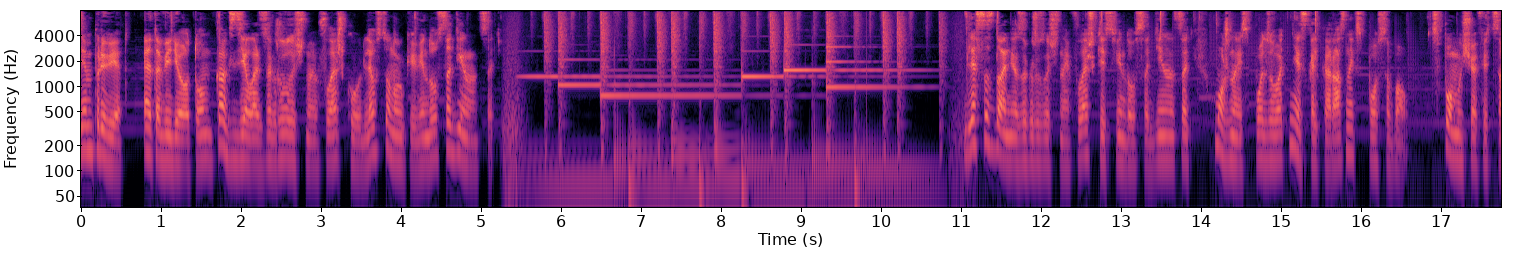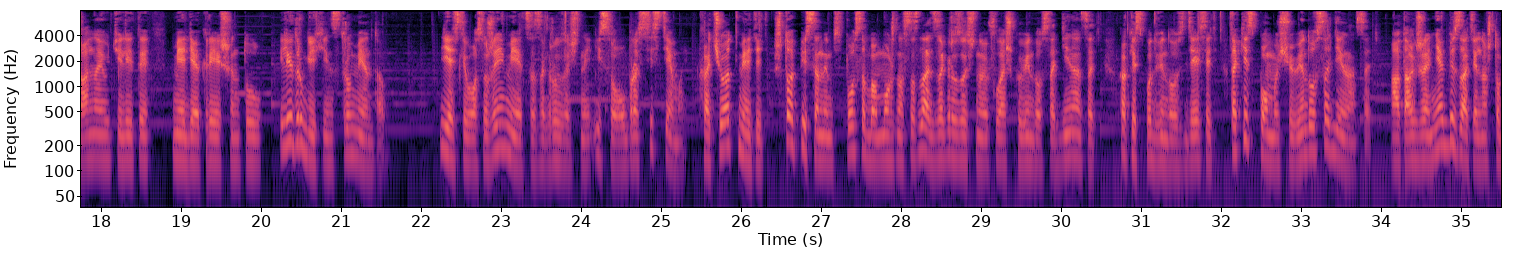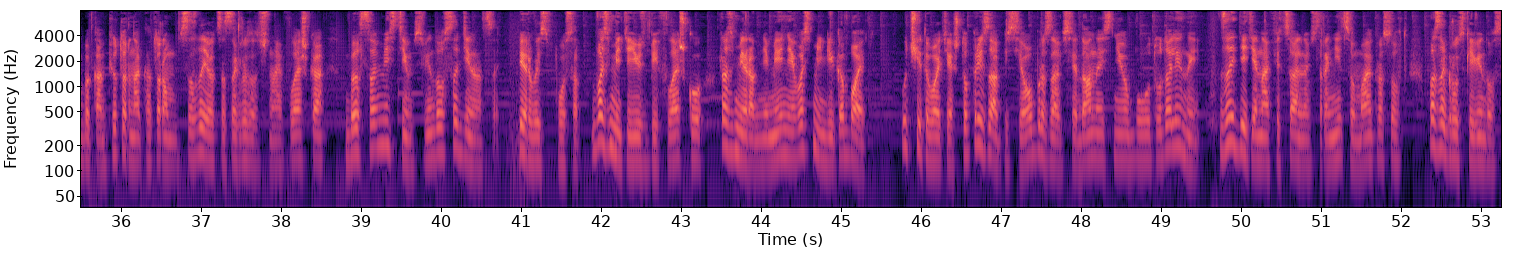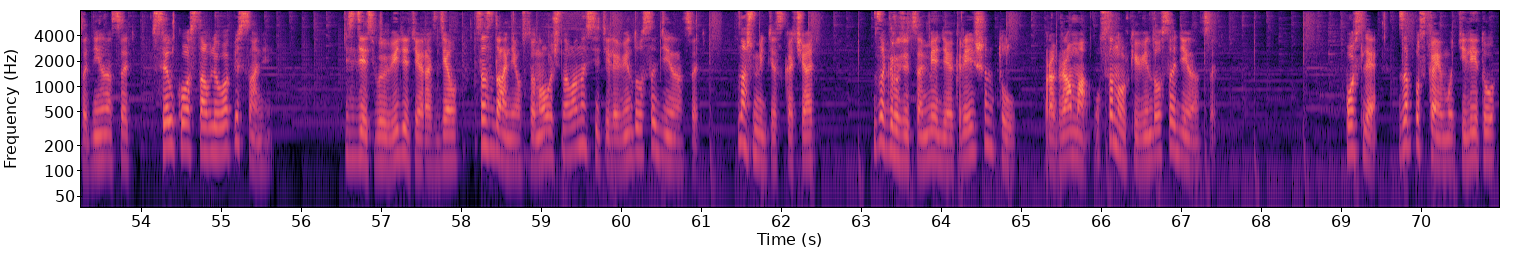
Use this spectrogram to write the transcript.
Всем привет! Это видео о том, как сделать загрузочную флешку для установки Windows 11. Для создания загрузочной флешки с Windows 11 можно использовать несколько разных способов с помощью официальной утилиты Media Creation Tool или других инструментов если у вас уже имеется загрузочный ISO образ системой. Хочу отметить, что описанным способом можно создать загрузочную флешку Windows 11 как из-под Windows 10, так и с помощью Windows 11. А также не обязательно, чтобы компьютер, на котором создается загрузочная флешка, был совместим с Windows 11. Первый способ. Возьмите USB флешку размером не менее 8 гигабайт Учитывайте, что при записи образа все данные с нее будут удалены. Зайдите на официальную страницу Microsoft по загрузке Windows 11, ссылку оставлю в описании. Здесь вы увидите раздел «Создание установочного носителя Windows 11». Нажмите «Скачать». Загрузится Media Creation Tool, программа установки Windows 11. После запускаем утилиту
